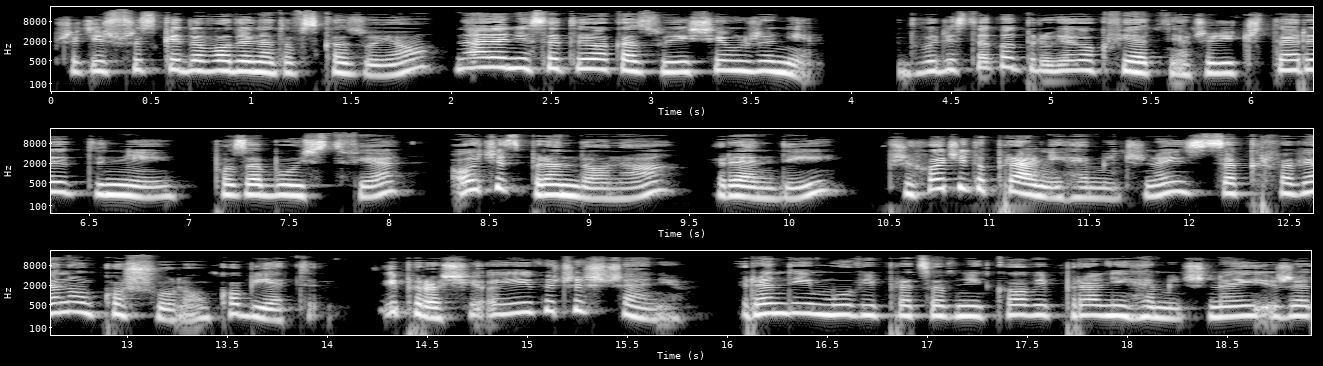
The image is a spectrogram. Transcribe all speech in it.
przecież wszystkie dowody na to wskazują, no ale niestety okazuje się, że nie. 22 kwietnia, czyli 4 dni po zabójstwie, ojciec Brandona, Randy, przychodzi do pralni chemicznej z zakrwawioną koszulą kobiety i prosi o jej wyczyszczenie. Randy mówi pracownikowi pralni chemicznej, że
